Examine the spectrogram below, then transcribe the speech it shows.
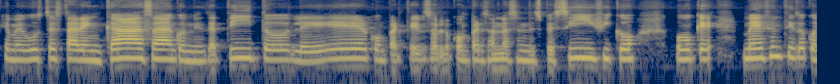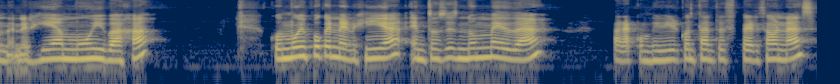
que me gusta estar en casa con mis gatitos, leer, compartir solo con personas en específico, como que me he sentido con energía muy baja, con muy poca energía, entonces no me da para convivir con tantas personas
